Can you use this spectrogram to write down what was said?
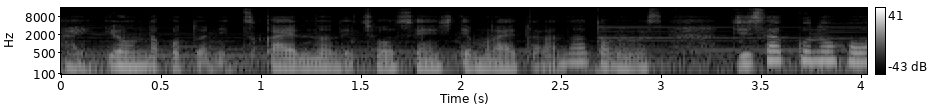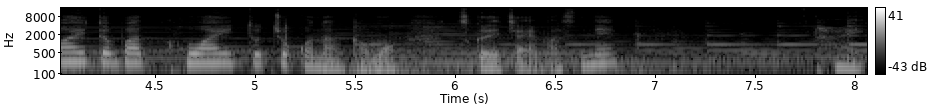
はい、いろんなことに使えるので挑戦してもらえたらなと思います。自作のホワイトバホワイトチョコなんかも作れちゃいますね。はい。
